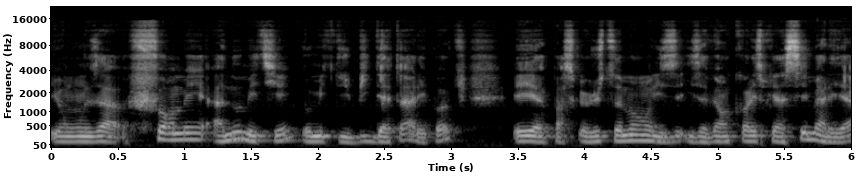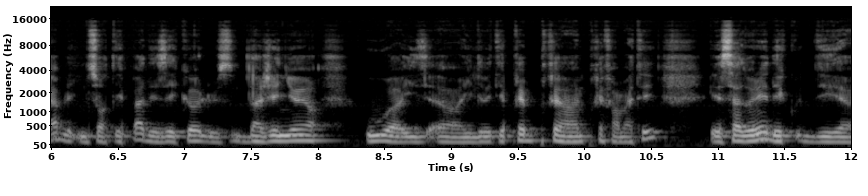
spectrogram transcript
Et on les a formés à nos métiers, au métier du big data à l'époque, et parce que justement, ils, ils avaient encore l'esprit assez malléable, ils ne sortaient pas des écoles d'ingénieurs où ils, ils, avaient été préformatés, et ça donnait des, des,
